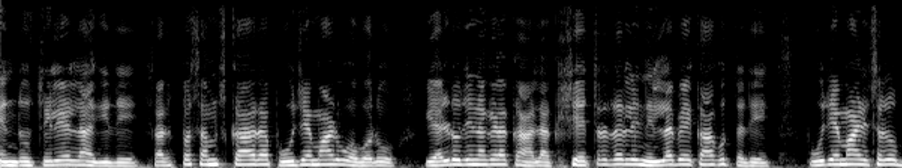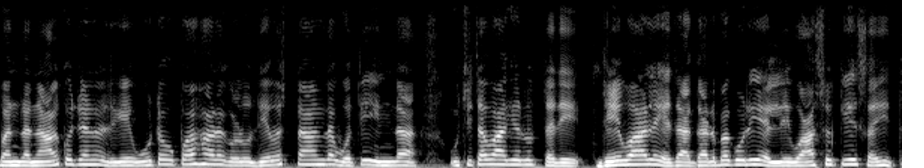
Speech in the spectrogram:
ಎಂದು ತಿಳಿಯಲಾಗಿದೆ. ಸರ್ಪ ಸಂಸ್ಕಾರ ಪೂಜೆ ಮಾಡುವವರು ಎರಡು ದಿನಗಳ ಕಾಲ ಕ್ಷೇತ್ರದಲ್ಲಿ ನಿಲ್ಲಬೇಕಾಗುತ್ತದೆ. ಪೂಜೆ ಮಾಡಿಸಲು ಬಂದ ನಾಲ್ಕು ಜನರಿಗೆ ಊಟ ಉಪಹಾರಗಳು ದೇವಸ್ಥಾನದ ವತಿಯಿಂದ ಉಚಿತವಾಗಿರುತ್ತದೆ. ದೇವಾಲಯದ ಗರ್ಭಗುಡಿಯಲ್ಲಿ ವಾಸುಕಿ ಸಹಿತ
